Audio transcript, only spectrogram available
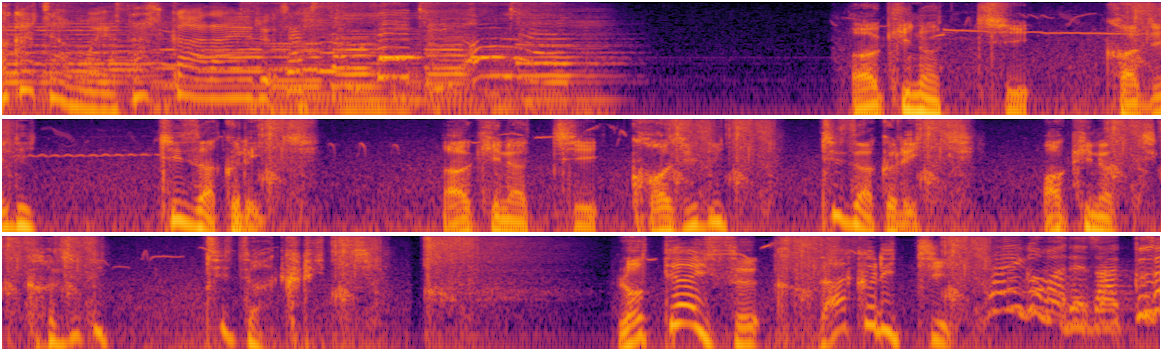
赤ちゃんも優しく洗えるアキナッチカジリッチザクリッチ。アキナッチカジリッチザクリッチ。アキナッチカジリッチザクリッチ。ロッテアイスザクリッチ。最後までザックザ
